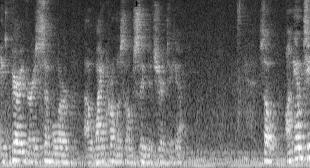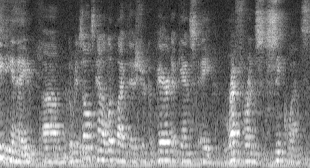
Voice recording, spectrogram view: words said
a very, very similar uh, Y chromosome signature to him. So on mtDNA, um, the results kind of look like this. You're compared against a reference sequence,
